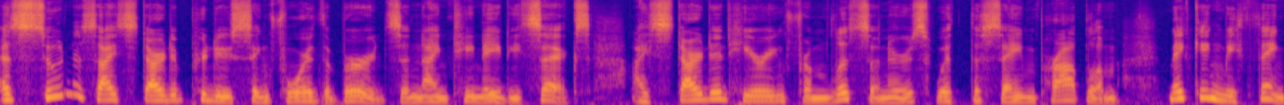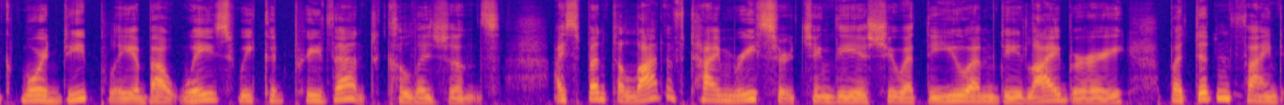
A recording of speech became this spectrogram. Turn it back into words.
As soon as I started producing For the Birds in 1986, I started hearing from listeners with the same problem, making me think more deeply about ways we could prevent collisions. I spent a lot of time researching the issue at the UMD library, but didn't find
